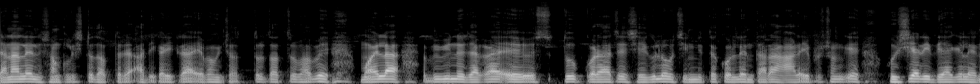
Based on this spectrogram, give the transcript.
জানালেন সংশ্লিষ্ট দপ্তরের আধিকারিকরা এবং যত্রতত্রভাবে ময়লা বিভিন্ন জায়গায় স্তূপ করা আছে, সেগুলোও চিহ্নিত করলেন তারা। আর এই প্রসঙ্গে হুঁশিয়ারি দেয়া গেলেন।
